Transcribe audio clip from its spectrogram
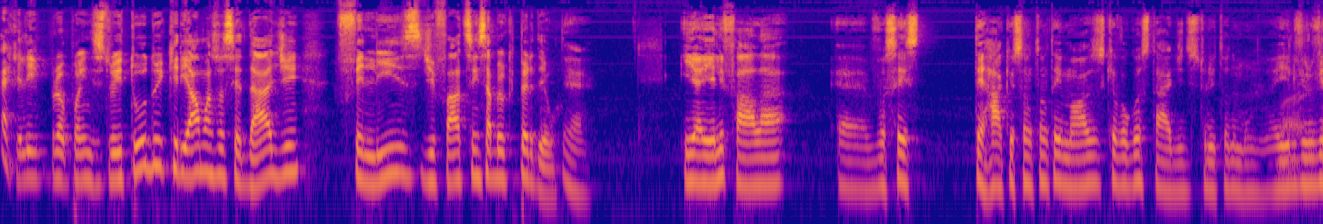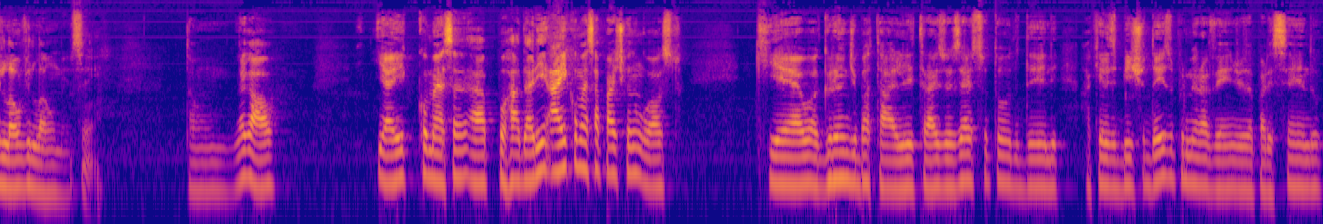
É que ele propõe destruir tudo e criar uma sociedade feliz de fato, sem saber o que perdeu. É. E aí ele fala: é, vocês terráqueos são tão teimosos que eu vou gostar de destruir todo mundo. Aí ele vira um vilão, vilão mesmo. Sim. Então, legal. E aí começa a porradaria. Aí começa a parte que eu não gosto. Que é a grande batalha. Ele traz o exército todo dele, aqueles bichos desde o primeiro Avengers aparecendo,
